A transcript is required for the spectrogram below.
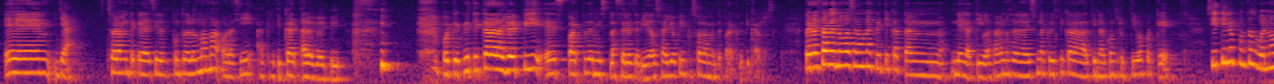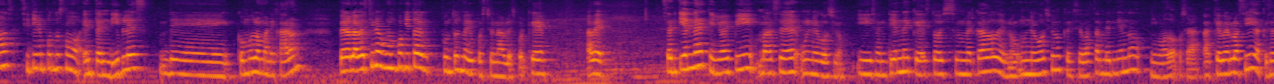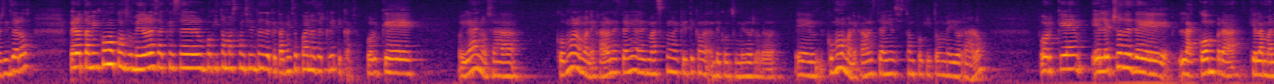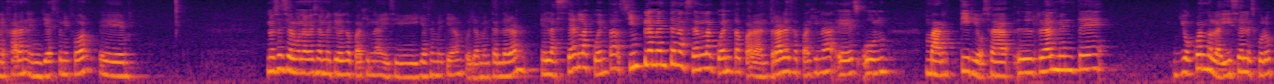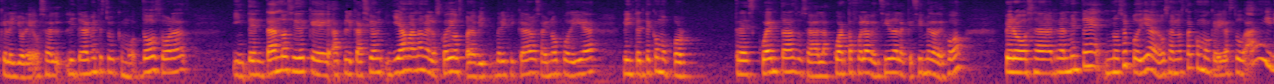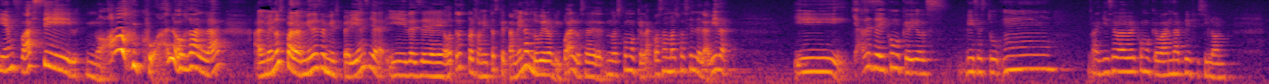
Em, ya, solamente quería decir el punto de los mamás, ahora sí, a criticar a la UIP. Porque criticar a la UIP es parte de mis placeres de vida, o sea, yo vivo solamente para criticarlos. Pero esta vez no va a ser una crítica tan negativa, ¿saben? O sea, es una crítica al final constructiva porque sí tiene puntos buenos, sí tiene puntos como entendibles de cómo lo manejaron, pero a la vez tiene un poquito de puntos medio cuestionables, porque, a ver, se entiende que UIP va a ser un negocio y se entiende que esto es un mercado, de un negocio que se va a estar vendiendo, ni modo, o sea, hay que verlo así, hay que ser sinceros, pero también como consumidores hay que ser un poquito más conscientes de que también se pueden hacer críticas, porque, oigan, o sea, cómo lo manejaron este año es más que una crítica de consumidor, la verdad. Eh, cómo lo manejaron este año sí está un poquito medio raro, porque el hecho desde la compra que la manejaran en Yes24, eh, no sé si alguna vez se han metido esa página y si ya se metieron, pues ya me entenderán. El hacer la cuenta, simplemente el hacer la cuenta para entrar a esa página es un martirio. O sea, realmente yo cuando la hice, les juro que le lloré. O sea, literalmente estuve como dos horas intentando así de que aplicación, ya mándame los códigos para verificar, o sea, y no podía. Le intenté como por tres cuentas, o sea, la cuarta fue la vencida, la que sí me la dejó. Pero, o sea, realmente no se podía, o sea, no está como que digas tú, ay, bien fácil. No, ¿cuál? Ojalá al menos para mí desde mi experiencia y desde otras personitas que también anduvieron igual, o sea, no es como que la cosa más fácil de la vida. Y ya desde ahí como que Dios, dices tú, mmm, allí se va a ver como que va a andar dificilón.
